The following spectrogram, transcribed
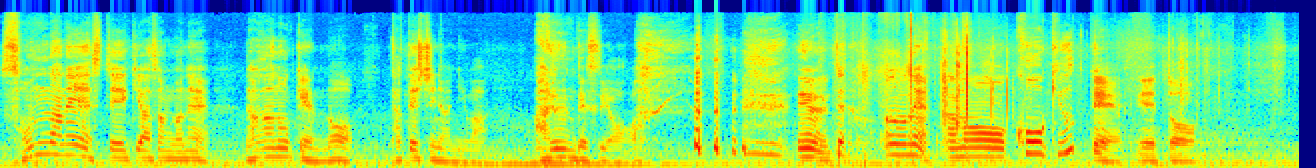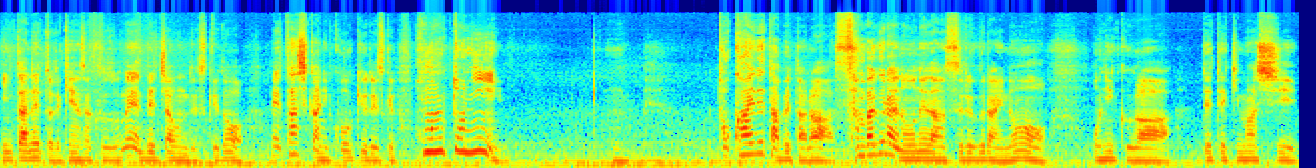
そんなね、ステーキ屋さんがね、長野県の蓼科にはあるんですよ。うん、で、あのね、あのー、高級って、えっ、ー、と、インターネットで検索するとね、出ちゃうんですけど、え確かに高級ですけど、本当に、うん、都会で食べたら3倍ぐらいのお値段するぐらいのお肉が出てきますし、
